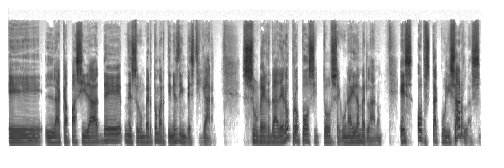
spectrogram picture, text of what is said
eh, la capacidad de Néstor Humberto Martínez de investigar. Su verdadero propósito, según Aida Merlano, es obstaculizarlas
